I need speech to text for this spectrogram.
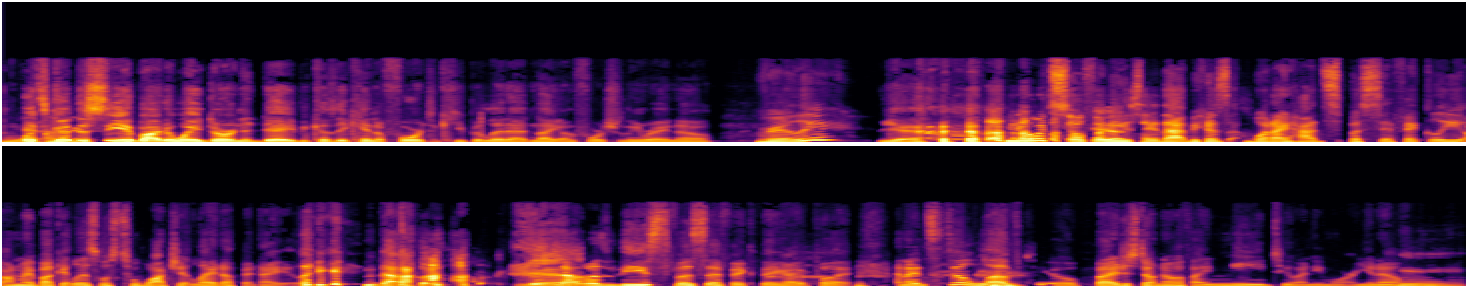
what It's good to see it, by the way, during the day because they can't afford to keep it lit at night, unfortunately, right now. Really? Yeah. You know what's so funny Yeah. you say that because what I had specifically on my bucket list was to watch it light up at night. Like that was yeah. that was the specific thing I put. And I'd still love to, but I just don't know if I need to anymore, you know? Mm,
